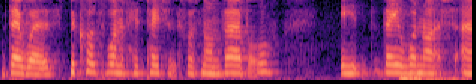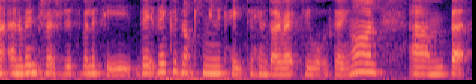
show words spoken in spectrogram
there was, because one of his patients was non-verbal, it, they were not uh, and of intellectual disability they, they could not communicate to him directly what was going on. Um, but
